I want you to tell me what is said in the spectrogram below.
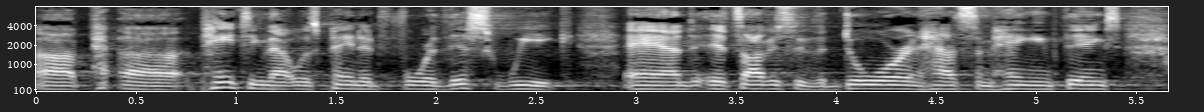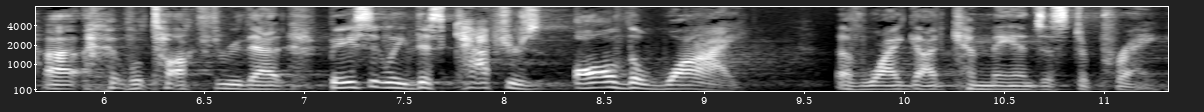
pa- painting that was painted for this week. And it's obviously the door and has some hanging things. we'll talk through that. Basically, this captures all the why of why God commands us to pray.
